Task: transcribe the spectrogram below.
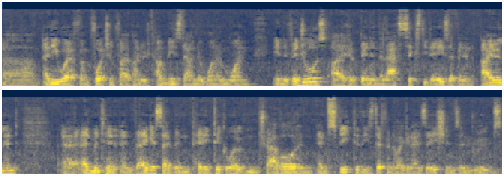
uh, anywhere from Fortune 500 companies down to one-on-one individuals. I have been in the last 60 days. I've been in Ireland. Uh, Edmonton and Vegas. I've been paid to go out and travel and, and speak to these different organizations and groups.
